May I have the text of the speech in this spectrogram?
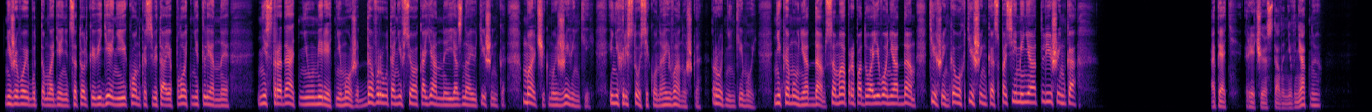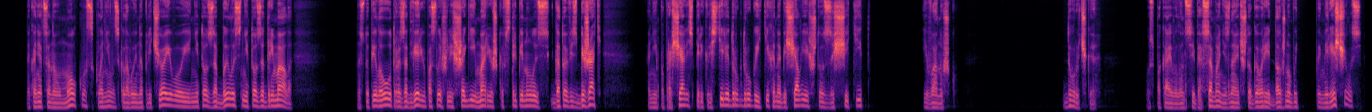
Не живой, будто младенец, а только видение, иконка святая, плоть нетленная — ни страдать, ни умереть не может. Да врут они все окаянные, я знаю, Тишенька. Мальчик мой живенький, и не Христосик он, а Иванушка, родненький мой. Никому не отдам, сама пропаду, а его не отдам. Тишенька, ох, Тишенька, спаси меня от лишенька. Опять речь ее стала невнятную. Наконец она умолкла, склонилась головой на плечо его и не то забылась, не то задремала — Наступило утро, за дверью послышались шаги, Марьюшка встрепенулась, готовясь бежать. Они попрощались, перекрестили друг друга, и Тихон обещал ей, что защитит Иванушку. «Дурочка!» — успокаивал он себя. «Сама не знает, что говорит. Должно быть, померещилась?»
